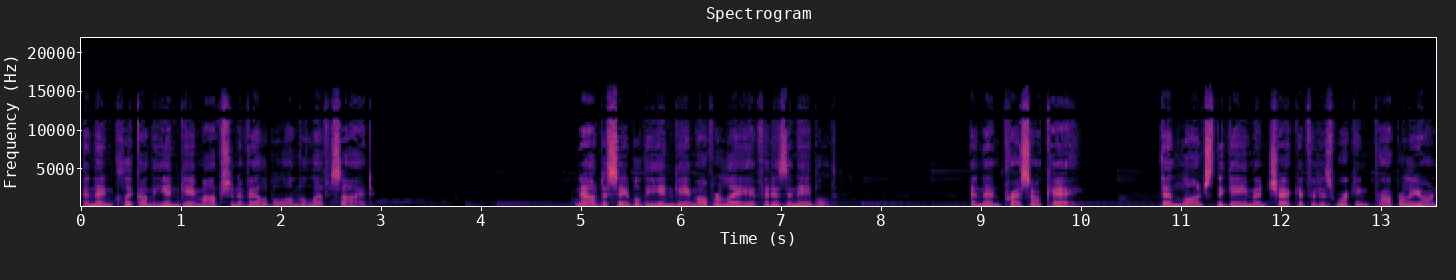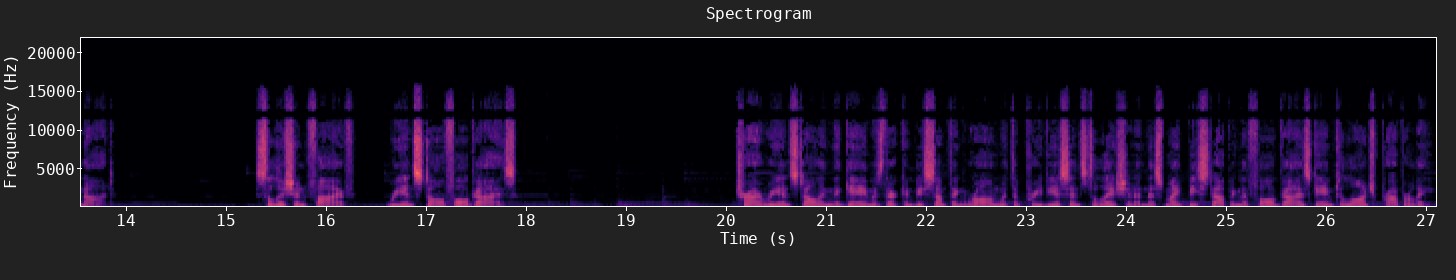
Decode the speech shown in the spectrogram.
And then click on the in-game option available on the left side. Now disable the in-game overlay if it is enabled. And then press OK. Then launch the game and check if it is working properly or not. Solution 5, Reinstall Fall Guys. Try reinstalling the game as there can be something wrong with the previous installation and this might be stopping the Fall Guys game to launch properly.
